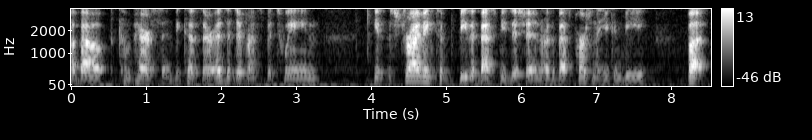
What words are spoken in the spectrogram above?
about comparison because there is a difference between you know, striving to be the best musician or the best person that you can be, but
